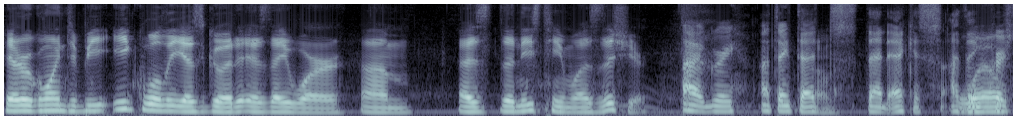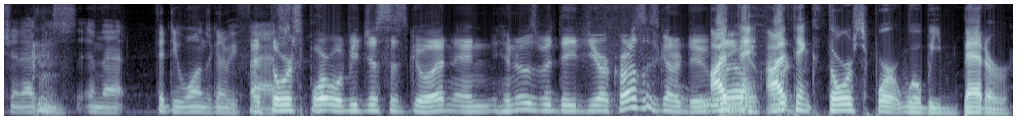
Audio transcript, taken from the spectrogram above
that are going to be equally as good as they were um, as the Niece team was this year. I agree. I think that's that Eckes. I think Well- Christian Eckes in that 51 is going to be fast. And Thor Sport will be just as good, and who knows what DGR Crosley's going to do. I think I think ThorSport will be better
